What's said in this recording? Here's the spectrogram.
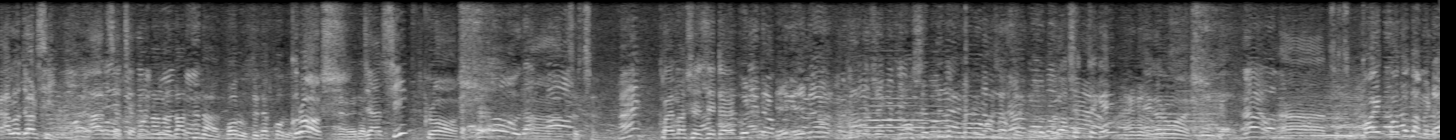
কালো জার্সি। আচ্ছা আচ্ছা। না না জার্সি না করো সেটা করো ক্রস হ্যাঁ, জার্সি ক্রস। আচ্ছা আচ্ছা। কয় মাস হয়েছে এটা? এটা দশের থেকে এগারো মাস আছে। এটা। দশের থেকে? এগারো মাস? আচ্ছা আচ্ছা। কয় কত দাম এটা?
